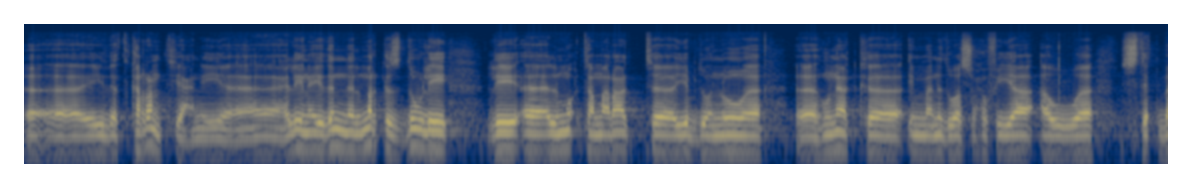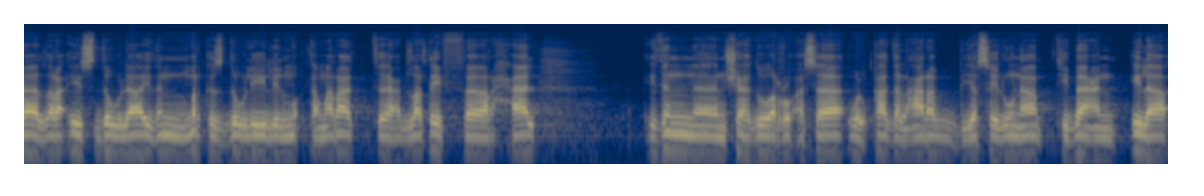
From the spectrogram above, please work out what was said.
آه، إذا تكرمت يعني. آه، علينا إذن المركز الدولي للمؤتمرات آه، يبدو أنه هناك إما ندوة صحفية أو استقبال رئيس دولة. إذا المركز الدولي للمؤتمرات عبد اللطيف رحال. إذا نشاهد الرؤساء والقادة العرب يصلون تباعا إلى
